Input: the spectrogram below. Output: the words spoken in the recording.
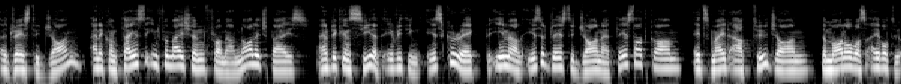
addressed to John and it contains the information from our knowledge base. And we can see that everything is correct. The email is addressed to John at test.com. It's made out to John. The model was able to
